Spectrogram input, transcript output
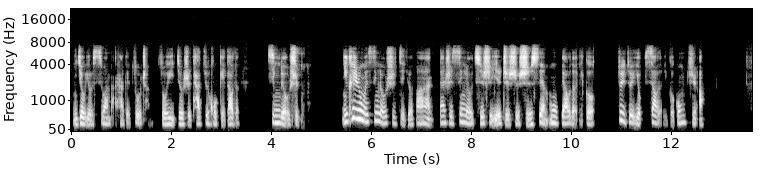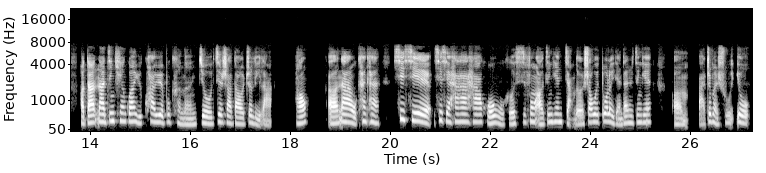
你就有希望把它给做成。所以就是他最后给到的心流是，你可以认为心流是解决方案，但是心流其实也只是实现目标的一个最最有效的一个工具啊。好的，那今天关于跨越不可能就介绍到这里啦。好，呃，那我看看，谢谢谢谢哈哈哈火舞和西风啊，今天讲的稍微多了一点，但是今天嗯。把这本书又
